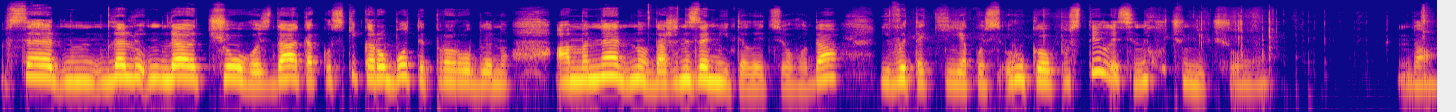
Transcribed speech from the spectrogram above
все для, для чогось, да, так, скільки роботи пророблено, а мене ну, навіть не замітили цього. Да? І ви такі якось руки опустилися, не хочу нічого. Да.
